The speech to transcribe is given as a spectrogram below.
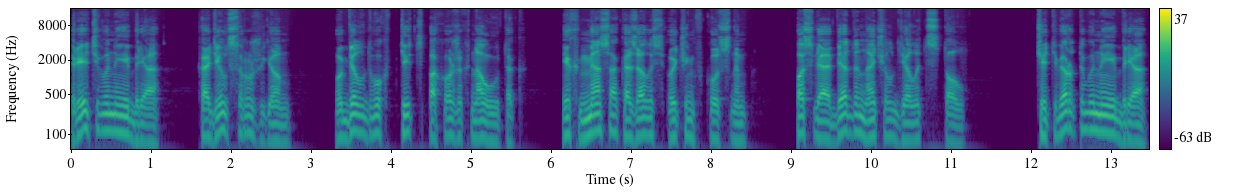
3 ноября ходил с ружьем. Убил двух птиц, похожих на уток. Их мясо оказалось очень вкусным. После обеда начал делать стол. 4 ноября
